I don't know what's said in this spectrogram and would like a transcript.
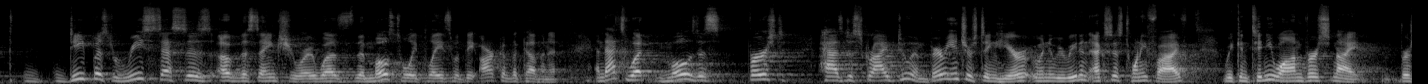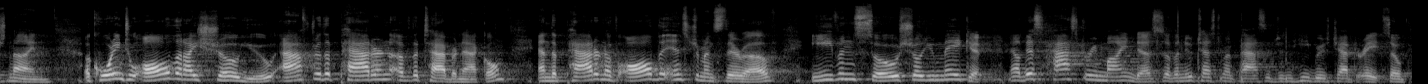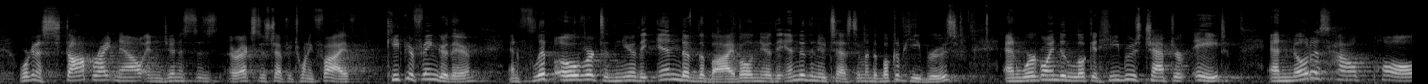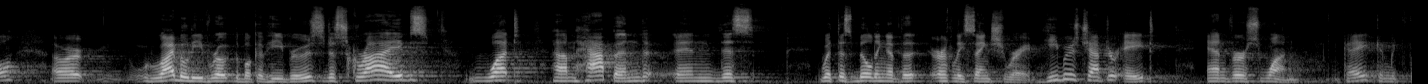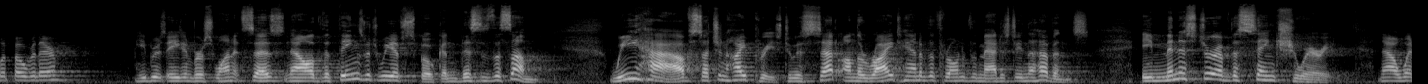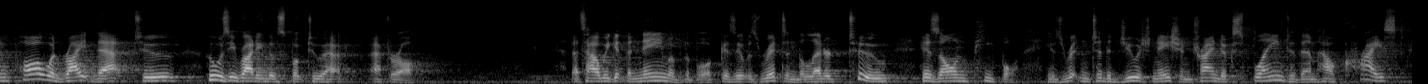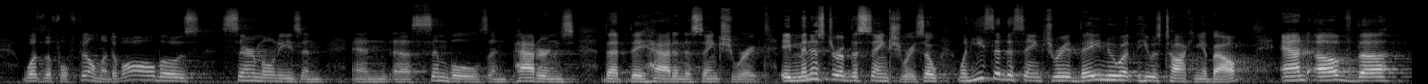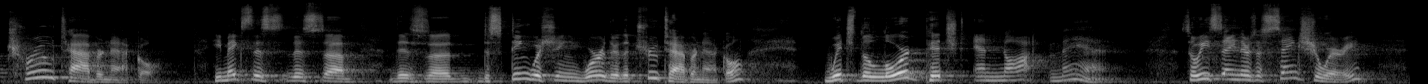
deepest recesses of the sanctuary was the most holy place with the Ark of the Covenant. And that's what Moses first has described to him. Very interesting here when we read in Exodus 25, we continue on verse 9, verse 9. According to all that I show you after the pattern of the tabernacle and the pattern of all the instruments thereof, even so shall you make it. Now this has to remind us of a New Testament passage in Hebrews chapter 8. So we're going to stop right now in Genesis or Exodus chapter 25. Keep your finger there and flip over to near the end of the Bible, near the end of the New Testament, the book of Hebrews and we're going to look at Hebrews chapter 8 and notice how Paul, or who I believe wrote the book of Hebrews, describes what um, happened in this with this building of the earthly sanctuary. Hebrews chapter 8 and verse 1. Okay, can we flip over there? Hebrews 8 and verse 1 it says, Now of the things which we have spoken, this is the sum. We have such an high priest who is set on the right hand of the throne of the majesty in the heavens a minister of the sanctuary. Now, when Paul would write that to, who was he writing this book to after all? That's how we get the name of the book, because it was written, the letter to his own people. He was written to the Jewish nation, trying to explain to them how Christ was the fulfillment of all those ceremonies and, and uh, symbols and patterns that they had in the sanctuary. A minister of the sanctuary. So when he said the sanctuary, they knew what he was talking about, and of the true tabernacle. He makes this, this, uh, this uh, distinguishing word there, the true tabernacle, which the Lord pitched and not man. So he's saying there's a sanctuary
